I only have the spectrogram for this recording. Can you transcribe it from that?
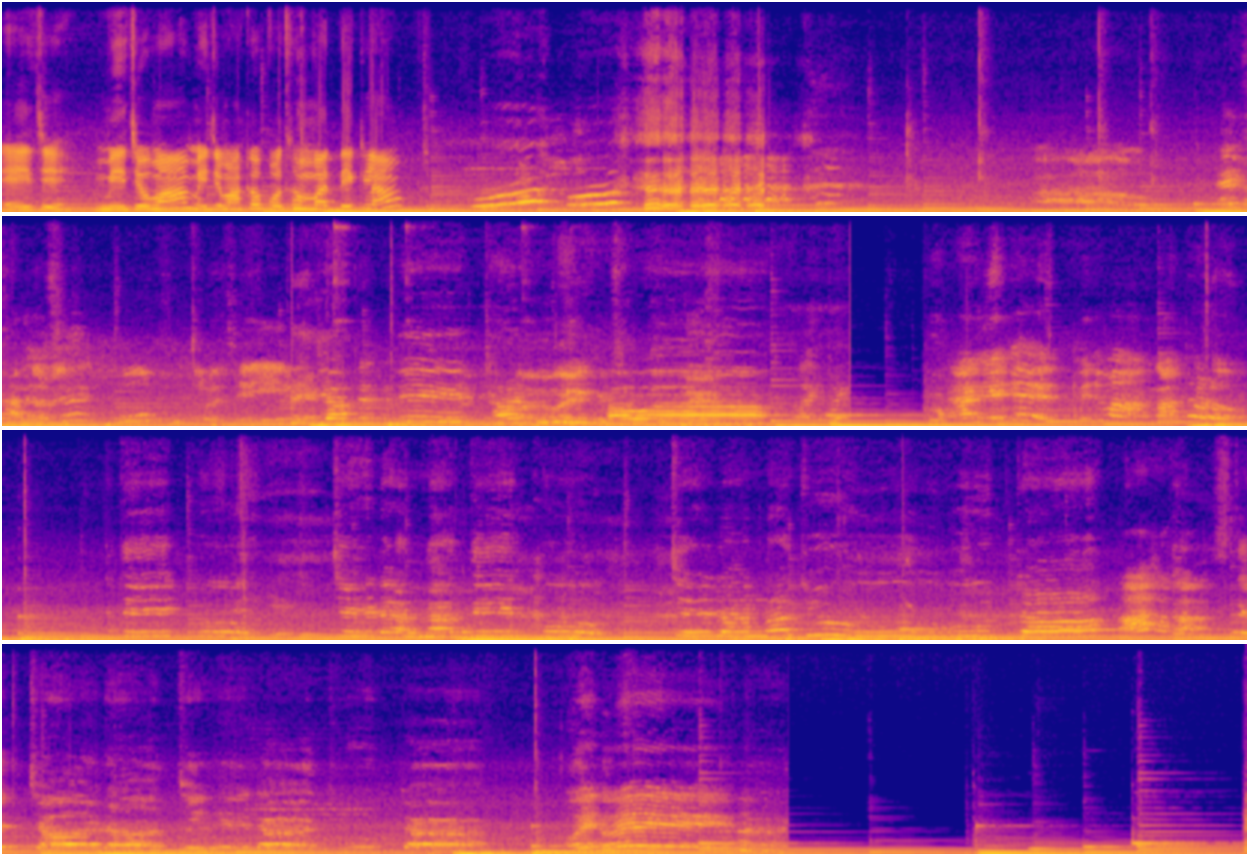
এই যে মেজমা মেজমাকে প্রথমবার দেখলাম। এই ভালো আছে? খুব সুন্দর হয়েছে। এই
